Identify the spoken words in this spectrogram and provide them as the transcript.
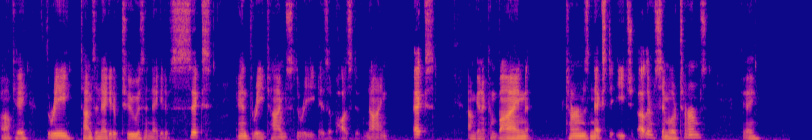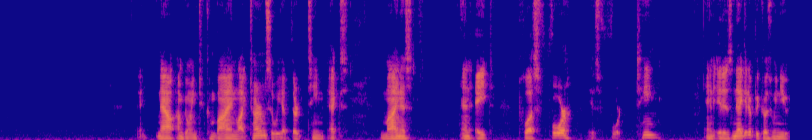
Okay, 3 times the negative 2 is a negative 6 and 3 times 3 is a positive 9x. I'm going to combine terms next to each other, similar terms. Okay. okay. Now I'm going to combine like terms, so we have 13x minus and 8 plus 4 is 14. And it is negative because when you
